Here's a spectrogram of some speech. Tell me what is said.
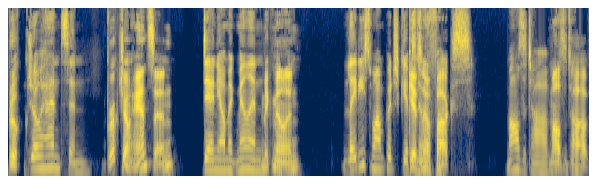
Brooke. Johansson. Brooke Johansson. Danielle McMillan. Macmillan. Lady Swampwitch gives, Gives no, no fucks. Malzatov. Malzatov.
